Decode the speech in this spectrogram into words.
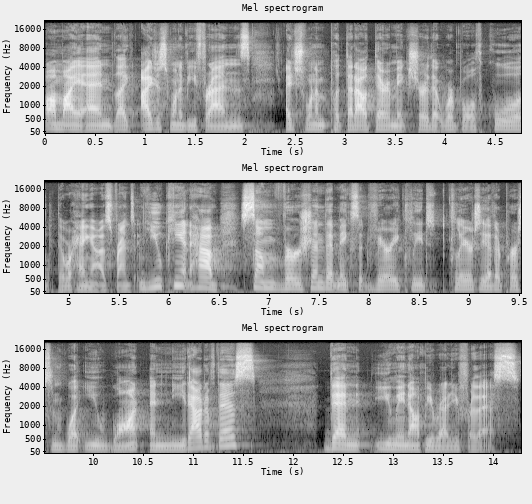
on my end. Like i just want to be friends I just want to put that out there and make sure that we're both cool, that we're hanging out as friends. If you can't have some version that makes it very clear, clear to the other person what you want and need out of this, then you may not be ready for this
